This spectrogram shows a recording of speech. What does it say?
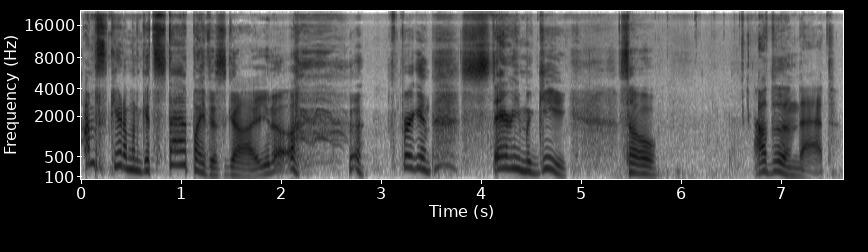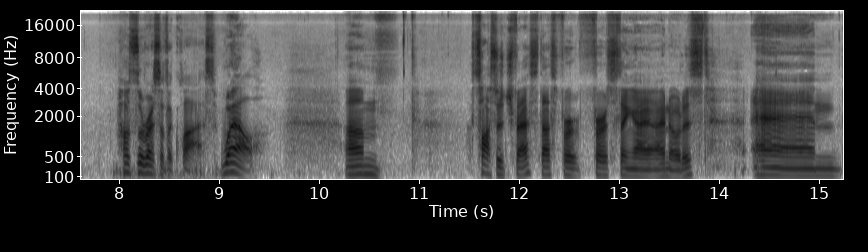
I'm scared I'm gonna get stabbed by this guy, you know? Friggin' Stary McGee. So, other than that, how's the rest of the class? Well, um, Sausage Fest, that's the first thing I, I noticed. And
